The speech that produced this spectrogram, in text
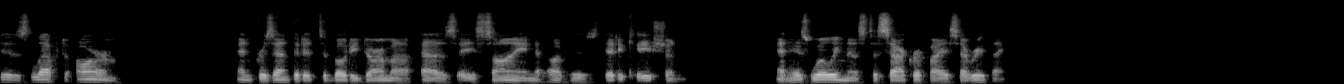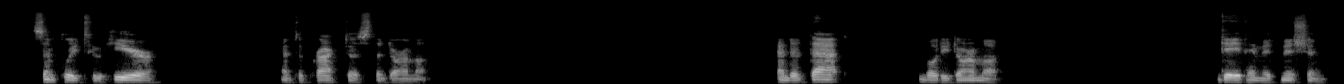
his left arm and presented it to Bodhidharma as a sign of his dedication and his willingness to sacrifice everything. Simply to hear and to practice the Dharma. And at that, Bodhidharma gave him admission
